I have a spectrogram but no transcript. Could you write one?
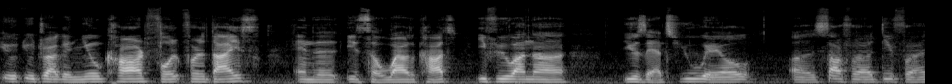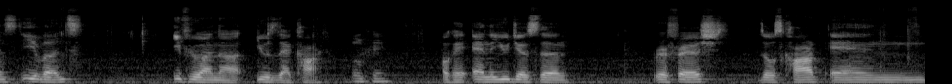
you you drag a new card for for the dice and uh, it's a wild card. If you wanna use that, you will uh, suffer different events. If you wanna use that card, Okay. okay, and you just uh, refresh those cards and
